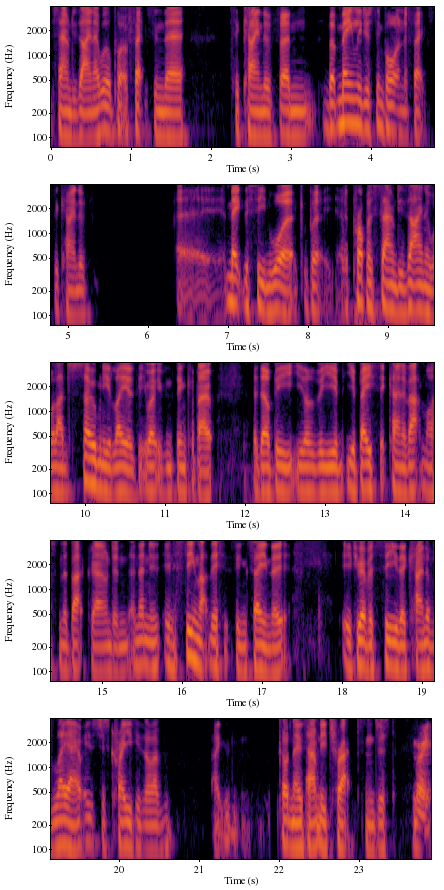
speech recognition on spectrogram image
sound design. I will put effects in there to kind of, um, but mainly just important effects to kind of uh, make the scene work. But a proper sound designer will add so many layers that you won't even think about. There'll be there'll be your, your basic kind of atmos in the background, and and then in, in a scene like this, it's insane that if you ever see the kind of layout, it's just crazy. They'll have like God knows how many tracks and just Right.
